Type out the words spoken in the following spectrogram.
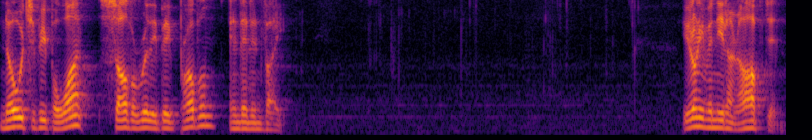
Know what your people want solve a really big problem and then invite. You don't even need an opt-in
